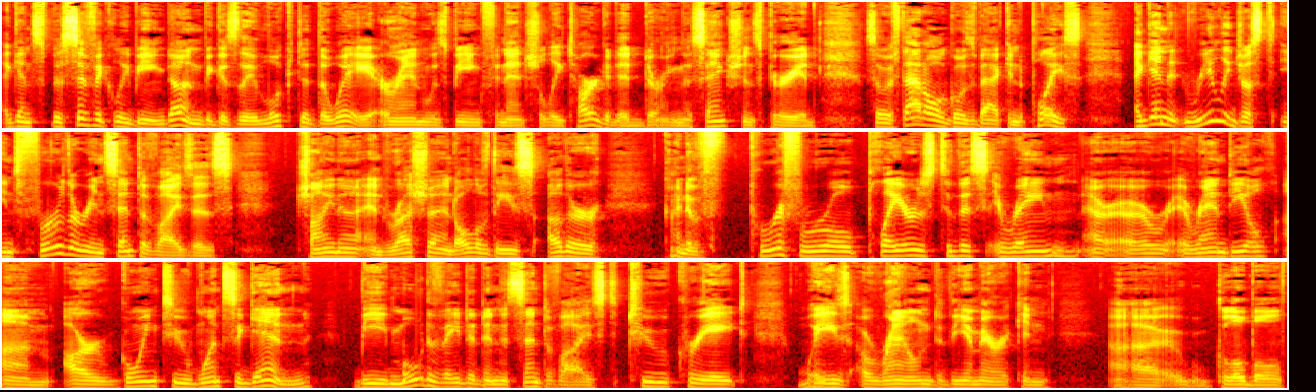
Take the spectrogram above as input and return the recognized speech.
again, specifically being done because they looked at the way Iran was being financially targeted during the sanctions period. So if that all goes back into place, again, it really just further incentivizes China and Russia and all of these other kind of peripheral players to this Iran uh, Iran deal um, are going to once again be motivated and incentivized to create ways around the American uh, global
